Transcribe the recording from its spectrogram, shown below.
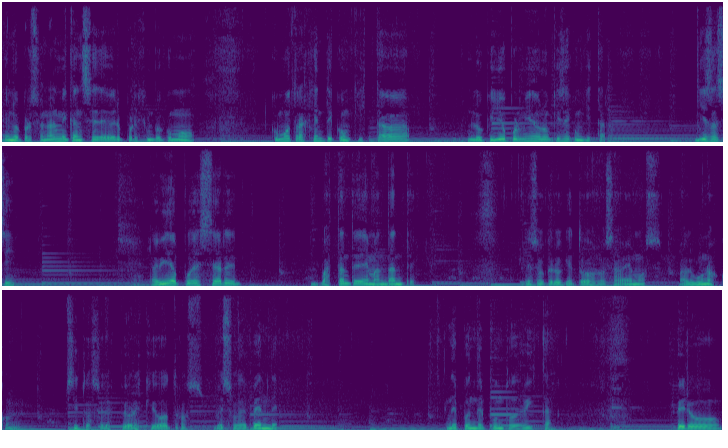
En lo personal me cansé de ver, por ejemplo, cómo, cómo otra gente conquistaba lo que yo por miedo no quise conquistar. Y es así. La vida puede ser bastante demandante. Eso creo que todos lo sabemos, algunos con situaciones peores que otros, eso depende, depende del punto de vista. Pero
